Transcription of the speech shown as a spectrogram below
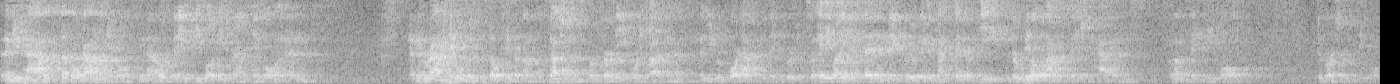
And then you have several roundtables, you know, eight people at each roundtable, and and then roundtables would facilitate their own discussions for 30, 45 minutes, and then you report out to the big group. So anybody can say to the big group, they can kind of say their piece, but the real conversation happens among the same people, diverse group of people.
